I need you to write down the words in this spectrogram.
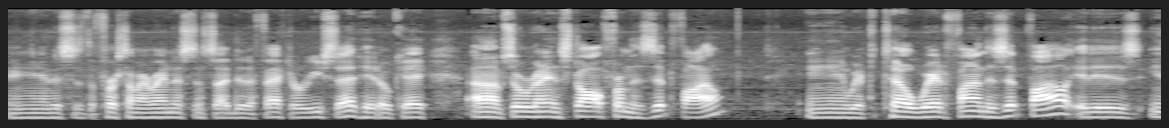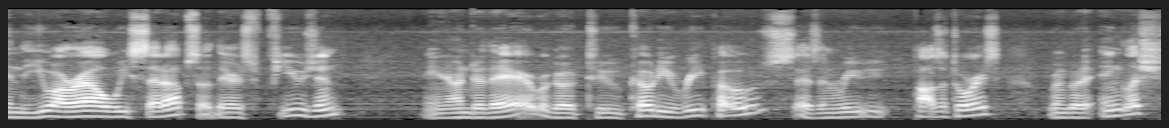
and this is the first time I ran this since I did a factory reset. Hit OK. Um, so we're going to install from the zip file. And we have to tell where to find the zip file. It is in the URL we set up. So there's Fusion. And under there, we'll go to Kodi repos, as in repositories. We're going to go to English.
